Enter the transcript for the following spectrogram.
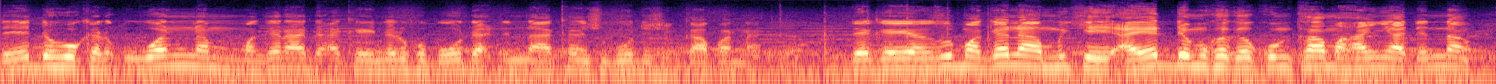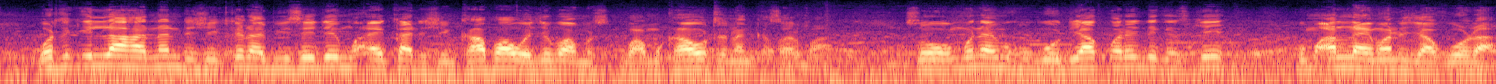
da yadda ku karɓi wannan magana da aka yi na rufe boda din na kan shigo da shinkafar nan. Daga yanzu magana muke a yadda muka ga kun kama hanya ɗin nan wataƙila nan da shekara biyu sai dai mu aika da shinkafa waje ba mu kawo ta nan ƙasar ba. So muna muku godiya ƙwarai da gaske kuma Allah ya mana jagora.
